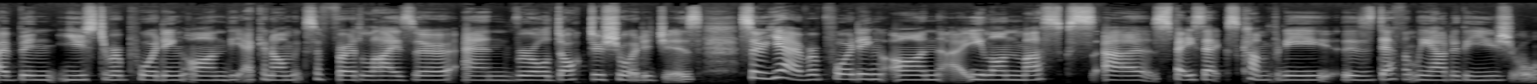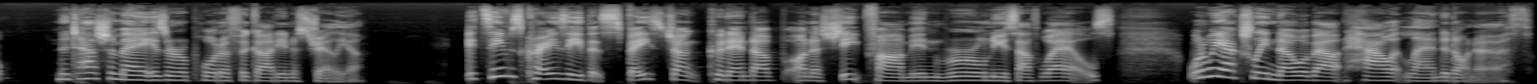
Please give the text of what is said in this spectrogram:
I've been used to reporting on the economics of fertilizer and rural doctor shortages. So, yeah, reporting on Elon Musk's uh, SpaceX company is definitely out of the usual. Natasha May is a reporter for Guardian Australia. It seems crazy that space junk could end up on a sheep farm in rural New South Wales. What do we actually know about how it landed on Earth?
